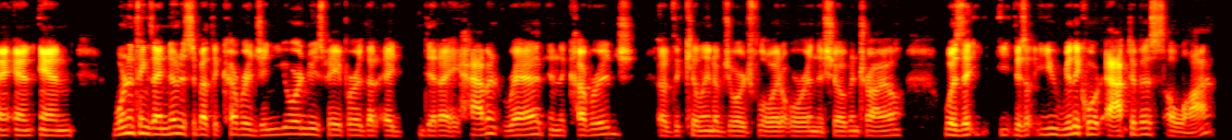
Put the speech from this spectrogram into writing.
and and one of the things I noticed about the coverage in your newspaper that I that I haven't read in the coverage of the killing of George Floyd or in the Chauvin trial was that you really quote activists a lot.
